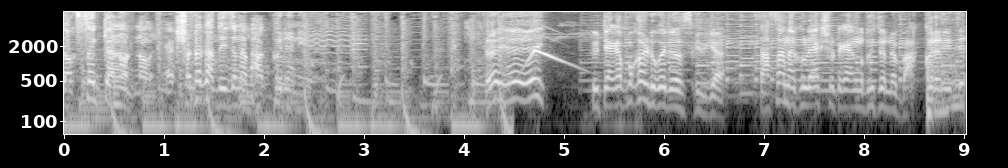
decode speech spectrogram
চকচক কেন নাও একশো টাকা দুইজনে ভাগ করে নিও এই এই এই তুই টাকা পকেটে ঢুকে যাচ্ছিস কিলকা চাচা না করলে একশো টাকা দুজনে ভাগ করে নিতে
